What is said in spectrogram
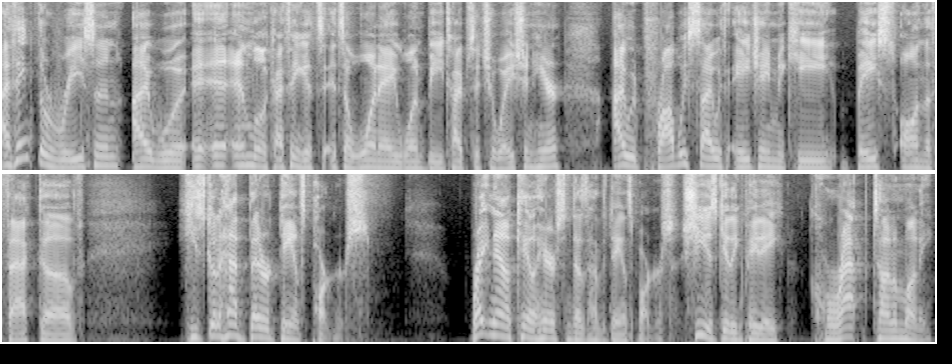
I think the reason I would and, and look, I think it's it's a 1A 1B type situation here. I would probably side with AJ McKee based on the fact of he's going to have better dance partners. Right now, Kayla Harrison doesn't have the dance partners. She is getting paid a crap ton of money.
